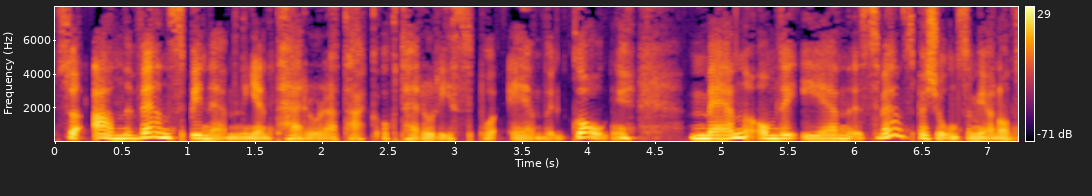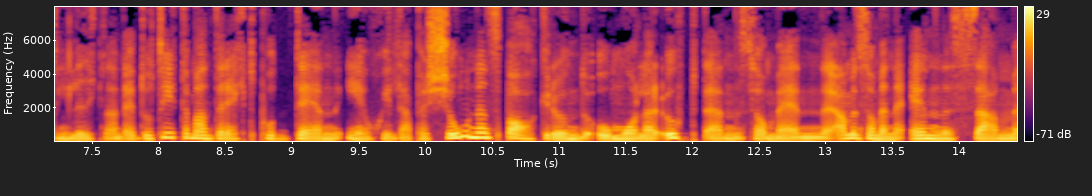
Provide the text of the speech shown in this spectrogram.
så används benämningen terrorattack och terrorism på en gång. Men om det är en svensk person som gör någonting liknande då tittar man direkt på den enskilda personens bakgrund och målar upp den som en, ja, som en ensam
